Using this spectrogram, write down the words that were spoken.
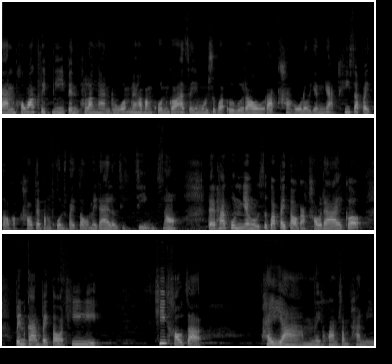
กัน เพราะว่าคลิปนี้เป็นพลังงานรวมนะคะ บางคนก็อาจจะยังรู้สึกว่าเออเรารักเขาเรายังอยากที่จะไปต่อกับเขา แต่บางคนไปต่อไม่ได้แล้วจริงๆเนาะแต่ถ้าคุณยังรู้สึกว่าไปต่อกับเขาได้ ก็เป็นการไปต่อที่ที่เขาจะ พยายามในความสัมพันธ์นี้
